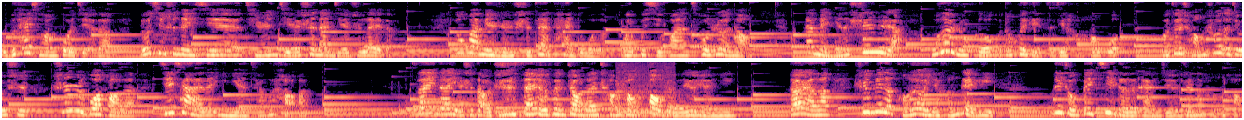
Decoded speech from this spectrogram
我不太喜欢过节的，尤其是那些情人节、圣诞节之类的，因为外面人实在太多了，我也不喜欢凑热闹。但每年的生日啊，无论如何我都会给自己好好过。我最常说的就是生日过好了，接下来的一年才会好啊。所以呢，也是导致三月份账单常常爆表的一个原因。当然了，身边的朋友也很给力，那种被记得的感觉真的很好。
